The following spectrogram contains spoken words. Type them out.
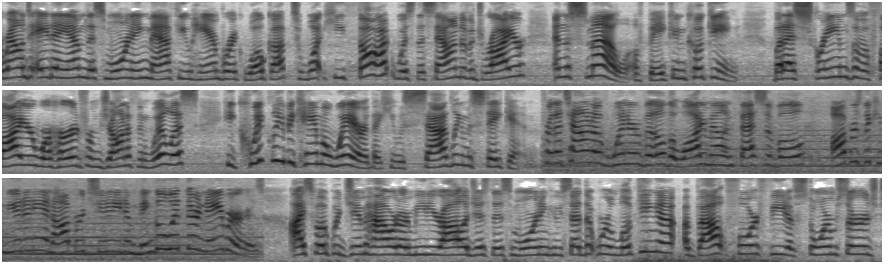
Around 8 a.m. this morning, Matthew Hambrick woke up to what he thought was the sound of a dryer and the smell of bacon cooking. But as screams of a fire were heard from Jonathan Willis, he quickly became aware that he was sadly mistaken. For the town of Winterville, the Watermelon Festival offers the community an opportunity to mingle with their neighbors. I spoke with Jim Howard, our meteorologist, this morning, who said that we're looking at about four feet of storm surge,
